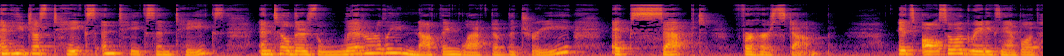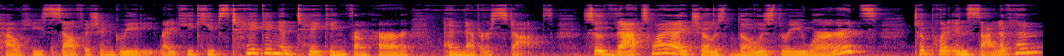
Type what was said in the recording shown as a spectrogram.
And he just takes and takes and takes until there's literally nothing left of the tree except for her stump. It's also a great example of how he's selfish and greedy, right? He keeps taking and taking from her and never stops. So that's why I chose those three words to put inside of him.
